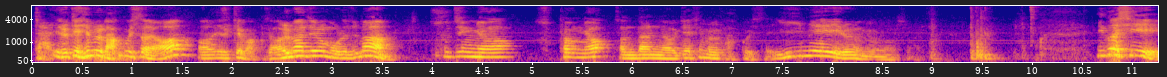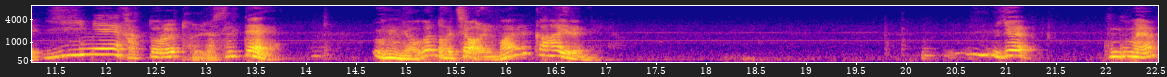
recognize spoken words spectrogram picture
자, 이렇게 힘을 받고 있어요. 어, 이렇게 받고 있어요. 얼마인지는 모르지만 수직력, 수평력, 전단력의 힘을 받고 있어요. 이미의 이런 응용 요소가 있어요. 이것이 임의 각도를 돌렸을 때 응력은 도대체 얼마일까 이런 얘기예요. 이- 이게 궁금해요?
